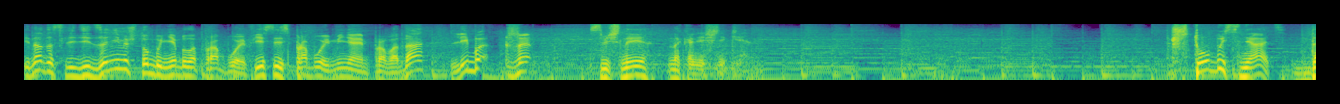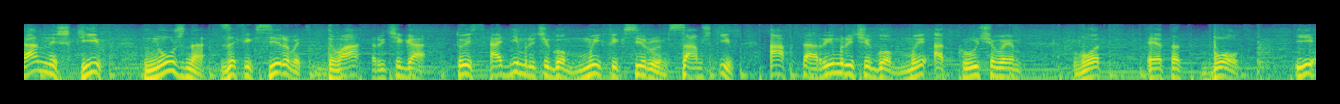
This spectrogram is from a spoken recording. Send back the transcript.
и надо следить за ними, чтобы не было пробоев. Если есть пробои, меняем провода, либо же свечные наконечники. Чтобы снять данный шкив, нужно зафиксировать два рычага. То есть одним рычагом мы фиксируем сам шкив, а вторым рычагом мы откручиваем вот этот болт. И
